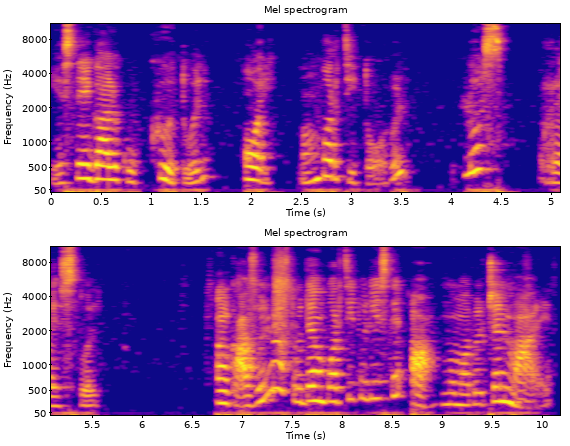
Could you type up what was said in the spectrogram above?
este egal cu câtul ori împărțitorul plus restul. În cazul nostru de împărțitul este A, numărul cel mare,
